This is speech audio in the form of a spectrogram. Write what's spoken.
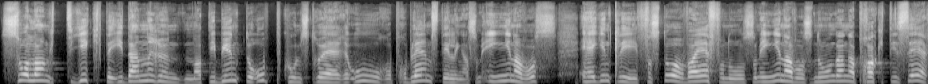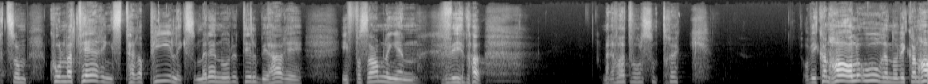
Så langt gikk det i denne runden at de begynte å oppkonstruere ord og problemstillinger som ingen av oss egentlig forstår hva er for noe, som ingen av oss noen gang har praktisert som konverteringsterapi. liksom. Er det noe du tilbyr her i, i forsamlingen, Vidar? Men det var et voldsomt trøkk. Og vi kan ha alle ordene og vi kan ha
